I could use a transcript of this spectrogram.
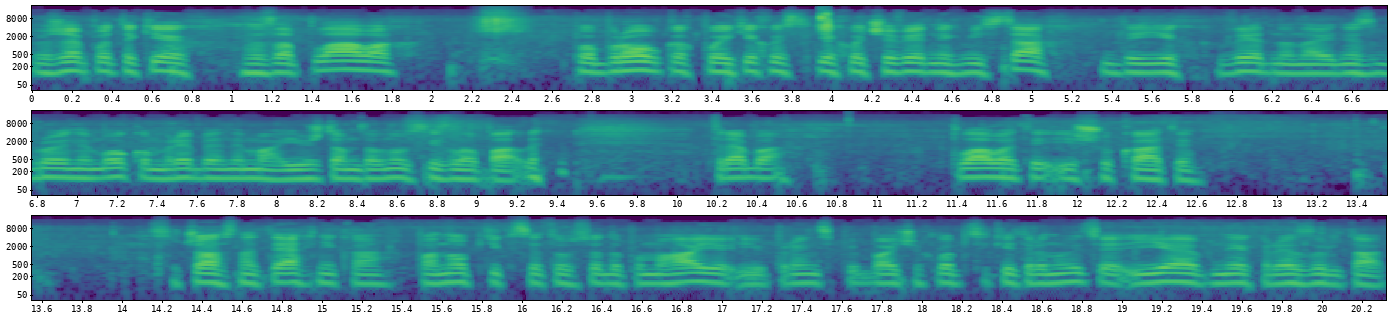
Вже по таких заплавах, по бровках, по якихось таких очевидних місцях, де їх видно навіть незброєним оком, риби немає. Їх вже там давно всі злапали. Треба плавати і шукати. Сучасна техніка, паноптік це то все допомагає і в принципі бачу хлопці, які тренуються, і є в них результат.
